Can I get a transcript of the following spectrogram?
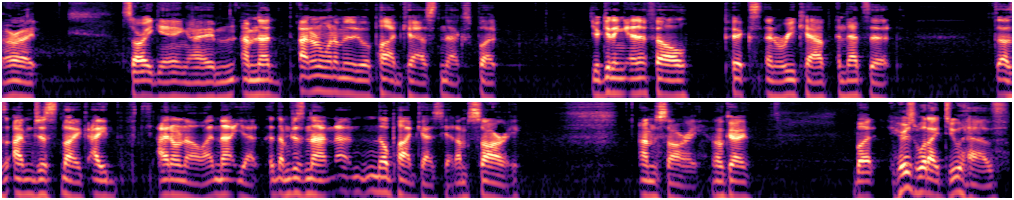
All right. Sorry, gang. I'm I'm not. I don't know when I'm going to do a podcast next, but you're getting NFL picks and recap, and that's it. Does I'm just like I I don't know. Not yet. I'm just not, not no podcast yet. I'm sorry. I'm sorry. Okay. But here's what I do have:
